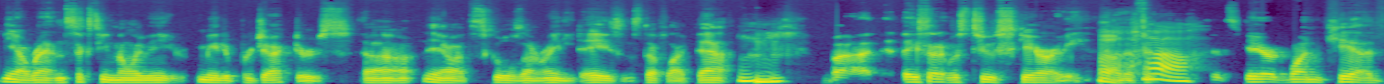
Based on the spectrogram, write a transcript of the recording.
you know, ran 16 millimeter projectors, uh, you know, at schools on rainy days and stuff like that. Mhm. But they said it was too scary. Oh. If it Oh, it scared one kid.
